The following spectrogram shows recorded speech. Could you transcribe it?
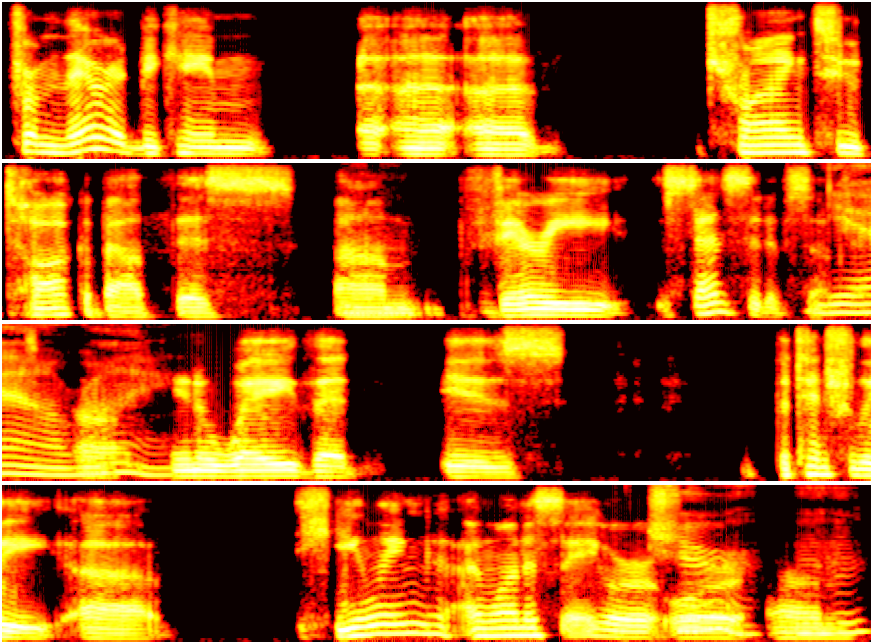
from there it became uh, uh, uh, trying to talk about this um, very sensitive subject Yeah, uh, right. in a way that is potentially uh, healing i want to say or Sure. or um, Mhm.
